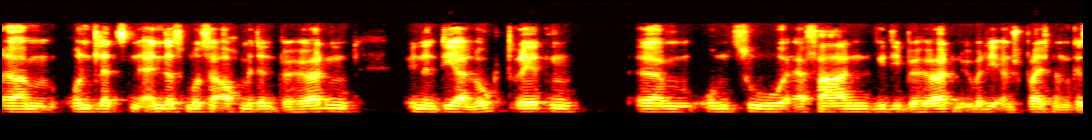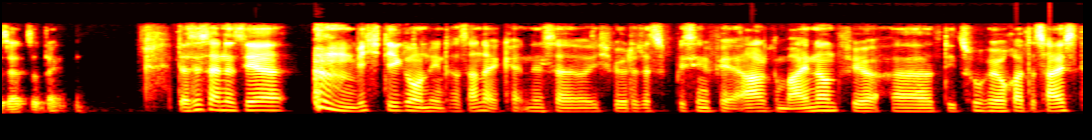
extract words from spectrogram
Ähm, und letzten Endes muss er auch mit den Behörden in den Dialog treten, ähm, um zu erfahren, wie die Behörden über die entsprechenden Gesetze denken. Das ist eine sehr wichtige und interessante Erkenntnis. Äh, ich würde das ein bisschen verallgemeinern für äh, die Zuhörer. Das heißt,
